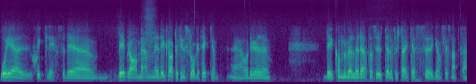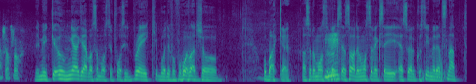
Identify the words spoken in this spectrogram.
och är skicklig. Så det, det är bra, men det är klart det finns frågetecken. Eh, och det, det kommer väl rätas ut eller förstärkas eh, ganska snabbt har en känsla av. Det är mycket unga grabbar som måste få sitt break, både för forwards och, och backar. Alltså de måste Mm. växa, jag sa det, de måste växa i SHL-kostymer rätt snabbt,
